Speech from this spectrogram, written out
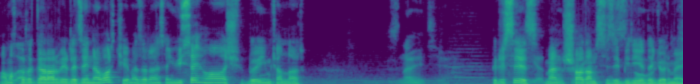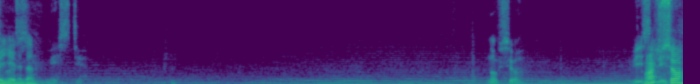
Amma burada qərar veriləcək nə var ki? Məsələn, sən yüksək maaş, böyük imkanlar. Знаете, Bilirsiniz, я mən так şadam рад sizi bir снова yerdə видеть görməyə вас yenidən. вместе. Ну все. Ha, vəsə.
